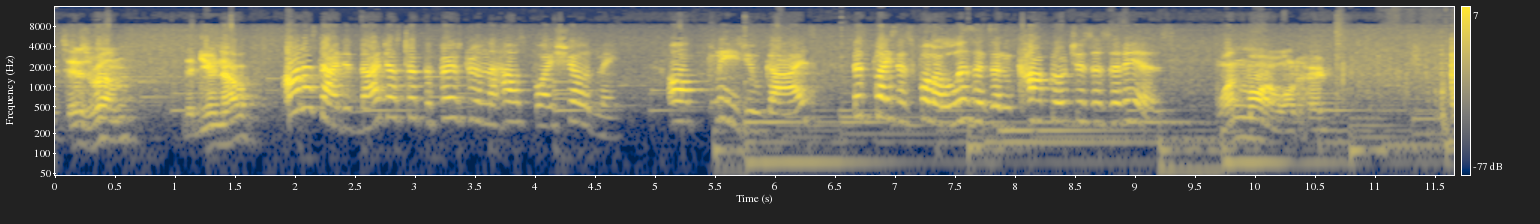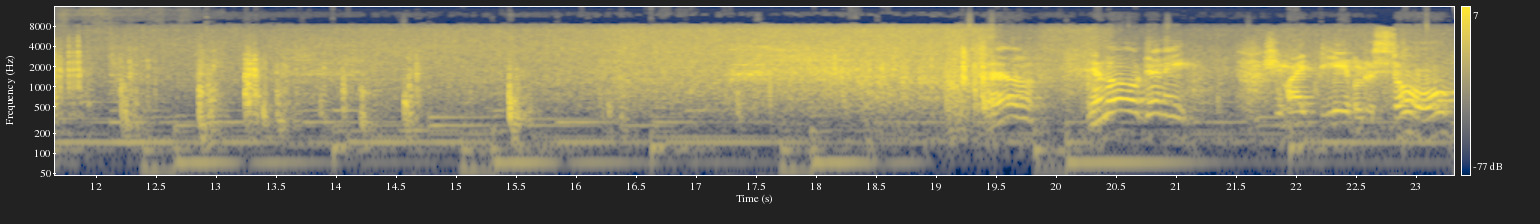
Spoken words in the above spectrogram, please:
It's his room. Didn't you know? Honest, I didn't. I just took the first room the houseboy showed me. Oh, please, you guys. This place is full of lizards and cockroaches as it is. One more won't hurt. Well, you know, Denny, she might be able to sew.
